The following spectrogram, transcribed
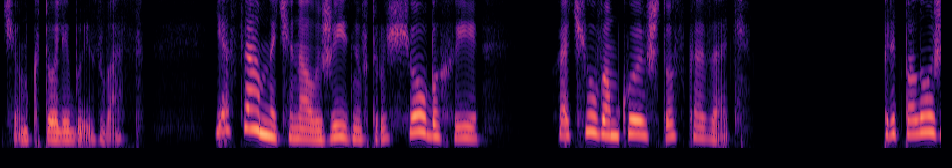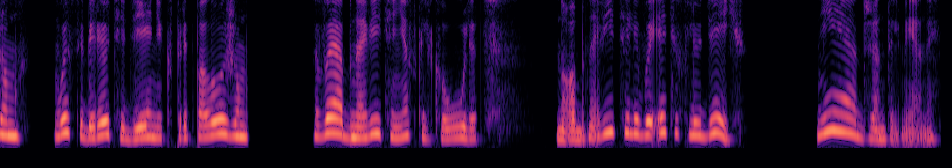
чем кто-либо из вас. Я сам начинал жизнь в трущобах и хочу вам кое-что сказать. Предположим, вы соберете денег, предположим, вы обновите несколько улиц. Но обновите ли вы этих людей? Нет, джентльмены,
